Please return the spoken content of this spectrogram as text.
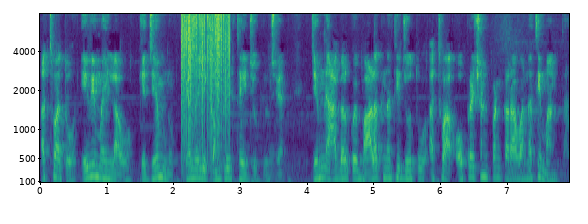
અથવા તો એવી મહિલાઓ કે જેમનું ફેમિલી કમ્પ્લીટ થઈ ચૂક્યું છે. જેમને આગળ કોઈ બાળક નથી જોતું અથવા ઓપરેશન પણ કરાવવા નથી માંગતા.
